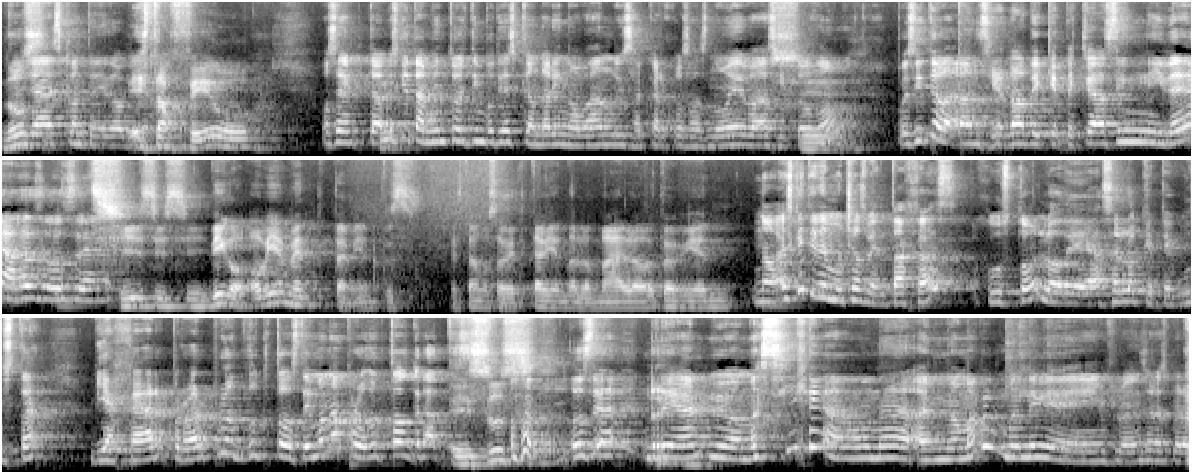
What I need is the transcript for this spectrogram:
No, Pues ya es contenido viejo. Está feo. O sea, es que también todo el tiempo tienes que andar innovando y sacar cosas nuevas y Sí. todo. Pues sí te da la ansiedad de que te quedas sin ideas, o sea. Sí, sí, sí. Digo, obviamente también, pues, estamos ahorita viendo lo malo, también... No, es que tiene muchas ventajas, justo lo de hacer lo que te gusta, viajar, probar productos, te mandan productos gratis. Eso sí. O sea, real, mi mamá sigue a una. A mi mamá me manda influencers, pero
